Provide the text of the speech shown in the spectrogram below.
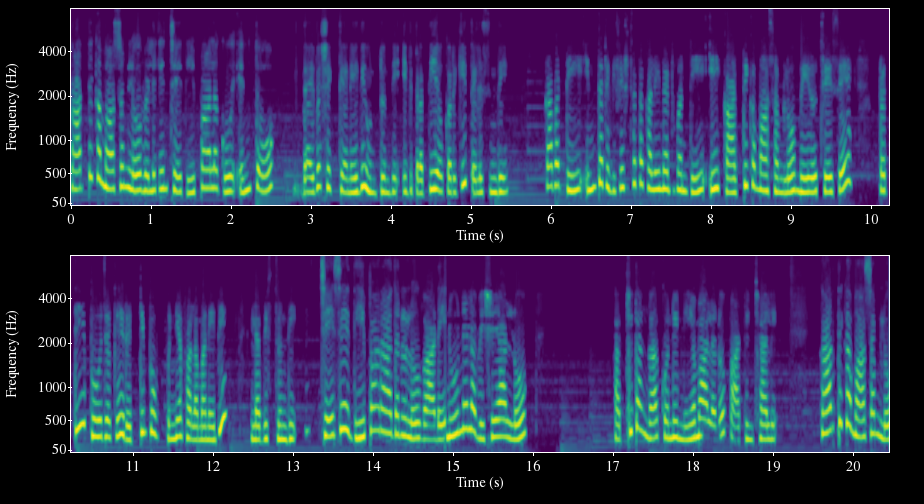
కార్తీక మాసంలో వెలిగించే దీపాలకు ఎంతో దైవశక్తి అనేది ఉంటుంది. ఇది ప్రతి ఒక్కరికి తెలిసింది. కాబట్టి ఇంతటి విశిష్టత కలిగినటువంటి ఈ కార్తీక మాసంలో మీరు చేసే ప్రతి పూజకి రెట్టింపు పుణ్యఫలం అనేది లభిస్తుంది. చేసే దీపారాధనలో వాడే నూనెల విషయాల్లో ఖచ్చితంగా కొన్ని నియమాలను పాటించాలి. కార్తీక మాసంలో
